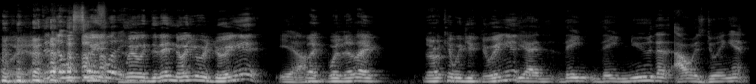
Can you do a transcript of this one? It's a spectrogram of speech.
Oh yeah. That was so wait, funny. Wait, wait, did they know you were doing it? Yeah. Like, were they like, they're okay with you doing it? yeah, they they knew that I was doing it,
